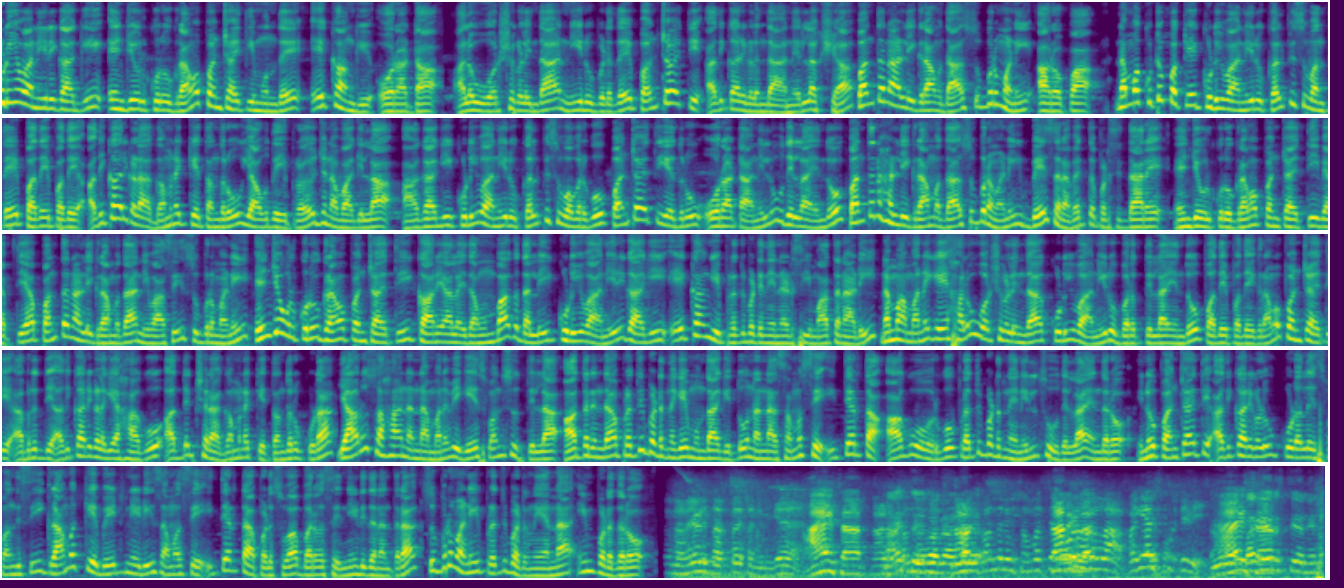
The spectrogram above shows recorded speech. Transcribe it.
ಕುಡಿಯುವ ನೀರಿಗಾಗಿ ಎಂಜಿಯುಲ್ಕುರು ಗ್ರಾಮ ಪಂಚಾಯಿತಿ ಮುಂದೆ ಏಕಾಂಗಿ ಹೋರಾಟ. ಹಲವು ವರ್ಷಗಳಿಂದ ನೀರು ಬಿಡದೆ ಪಂಚಾಯಿತಿ ಅಧಿಕಾರಿಗಳಿಂದ ನಿರ್ಲಕ್ಷ್ಯ. ಪಂತನಹಳ್ಳಿ ಗ್ರಾಮದ ಸುಬ್ರಹ್ಮಣಿ ಆರೋಪ. ನಮ್ಮ ಕುಟುಂಬಕ್ಕೆ ಕುಡಿಯುವ ನೀರು ಕಲ್ಪಿಸುವಂತೆ ಪದೇ ಪದೇ ಅಧಿಕಾರಿಗಳ ಗಮನಕ್ಕೆ ತಂದರೂ ಯಾವುದೇ ಪ್ರಯೋಜನವಾಗಿಲ್ಲ. ಹಾಗಾಗಿ ಕುಡಿಯುವ ನೀರು ಕಲ್ಪಿಸುವವರೆಗೂ ಪಂಚಾಯಿತಿ ಎದುರು ಹೋರಾಟ ನಿಲ್ಲುವುದಿಲ್ಲ ಎಂದು ಪಂತನಹಳ್ಳಿ ಗ್ರಾಮದ ಸುಬ್ರಮಣಿ ಬೇಸರ ವ್ಯಕ್ತಪಡಿಸಿದ್ದಾರೆ. ಎಂಜಿಉಲ್ಕುರು ಗ್ರಾಮ ಪಂಚಾಯಿತಿ ವ್ಯಾಪ್ತಿಯ ಪಂತನಹಳ್ಳಿ ಗ್ರಾಮದ ನಿವಾಸಿ ಸುಬ್ರಮಣಿ ಎಂಜಿಉಲ್ಕುರು ಗ್ರಾಮ ಪಂಚಾಯಿತಿ ಕಾರ್ಯಾಲಯದ ಮುಂಭಾಗದಲ್ಲಿ ಕುಡಿಯುವ ನೀರಿಗಾಗಿ ಏಕಾಂಗಿ ಪ್ರತಿಭಟನೆ ನಡೆಸಿ ಮಾತನಾಡಿ, ನಮ್ಮ ಮನೆಗೆ ಹಲವು ವರ್ಷಗಳಿಂದ ಕುಡಿಯುವ ನೀರು ಬರುತ್ತಿಲ್ಲ ಎಂದು ಪದೇ ಪದೇ ಗ್ರಾಮ ಪಂಚಾಯಿತಿ ಅಭಿವೃದ್ಧಿ ಅಧಿಕಾರಿಗಳಿಗೆ ಹಾಗೂ ಅಧ್ಯಕ್ಷರ ಗಮನಕ್ಕೆ ತಂದರೂ ಕೂಡ ಯಾರೂ ಸಹ ನನ್ನ ಮನವಿಗೆ ಸ್ಪಂದಿಸುತ್ತಿಲ್ಲ. ಆದ್ದರಿಂದ ಪ್ರತಿಭಟನೆಗೆ ಮುಂದಾಗಿದ್ದು ನನ್ನ ಸಮಸ್ಯೆ ಇತ್ಯರ್ಥ ಆಗುವವರೆಗೂ ಪ್ರತಿಭಟನೆ ನಿಲ್ಲಿಸುವುದಿಲ್ಲ ಎಂದರು. ಇನ್ನು ಪಂಚಾಯಿತಿ ಅಧಿಕಾರಿಗಳು ಕೂಡಲೇ ಸ್ಪಂದಿಸಿ ಗ್ರಾಮಕ್ಕೆ ಭೇಟಿ ನೀಡಿ ಸಮಸ್ಯೆ ಇತ್ಯರ್ಥ ಪಡಿಸುವ ಭರವಸೆ ನೀಡಿದ ನಂತರ ಸುಬ್ರಹ್ಮಣಿ ಪ್ರತಿಭಟನೆಯನ್ನ ಹಿಂಪಡೆದರು?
